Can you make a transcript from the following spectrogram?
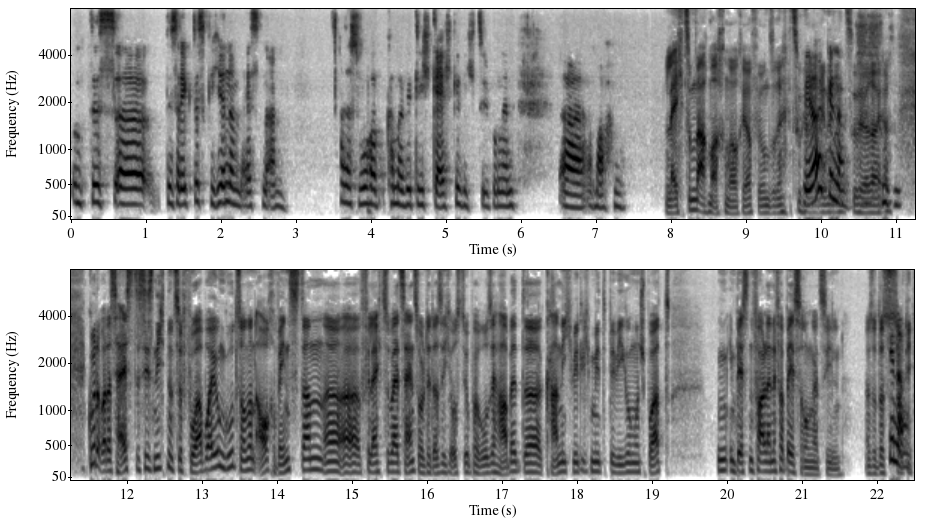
und das, äh, das regt das Gehirn am meisten an. Also so kann man wirklich Gleichgewichtsübungen äh, machen. Leicht zum Nachmachen auch, ja, für unsere Zuhörerinnen ja, genau. und Zuhörer. Ja. gut, aber das heißt, es ist nicht nur zur Vorbeugung gut, sondern auch, wenn es dann äh, äh, vielleicht soweit sein sollte, dass ich Osteoporose habe, da kann ich wirklich mit Bewegung und Sport im, im besten Fall eine Verbesserung erzielen. Also das genau. sollte, ich,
